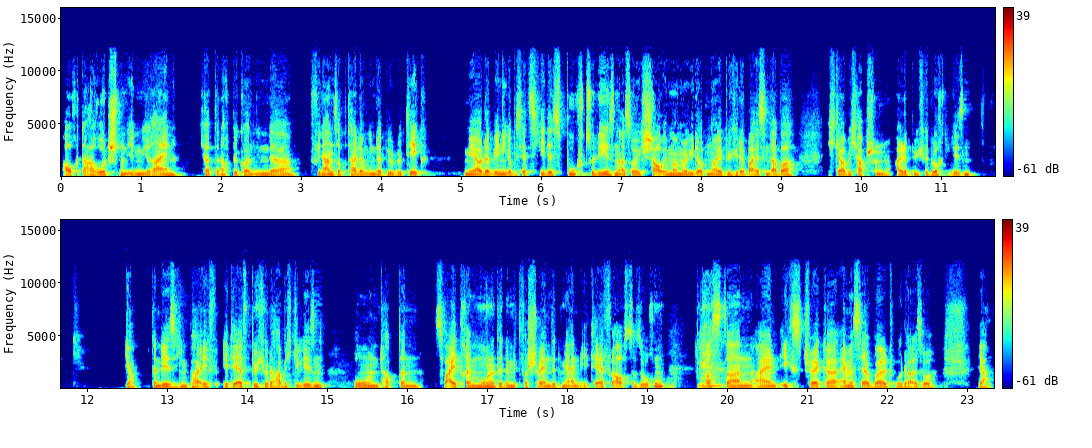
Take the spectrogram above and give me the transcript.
Auch da rutscht man irgendwie rein. Ich habe dann auch begonnen, in der Finanzabteilung in der Bibliothek mehr oder weniger bis jetzt jedes Buch zu lesen. Also ich schaue immer mal wieder, ob neue Bücher dabei sind, aber ich glaube, ich habe schon alle Bücher durchgelesen. Ja, dann lese ich ein paar ETF-Bücher oder habe ich gelesen und habe dann zwei, drei Monate damit verschwendet, mir einen ETF rauszusuchen, was dann ein X-Tracker MSR World wurde. Also ja,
